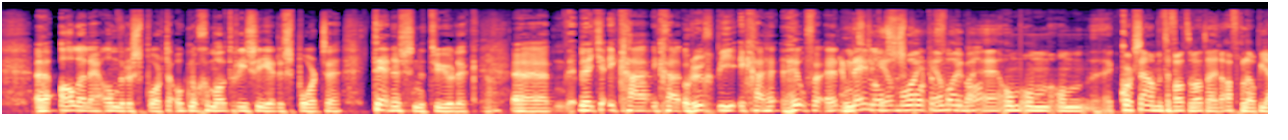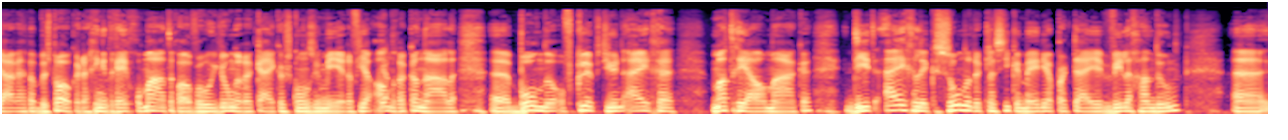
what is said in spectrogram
allerlei andere sporten. Ook nog gemotoriseerde sporten. Tennis natuurlijk. Ja. weet je, ik ga ik ga rugby, ik ga heel veel eh, Nederlandse heel sporten. Heel mooi, eh, om, om, om kort samen te vatten wat wij de afgelopen jaren hebben besproken. Daar ging het regelmatig over hoe jongere kijkers consumeren via andere kanalen. Bonden of clubs die hun eigen materiaal maken. Die het eigenlijk zonder de klassieke mediapartijen willen gaan doen.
